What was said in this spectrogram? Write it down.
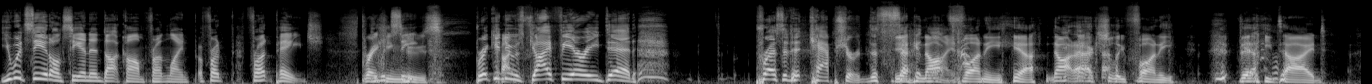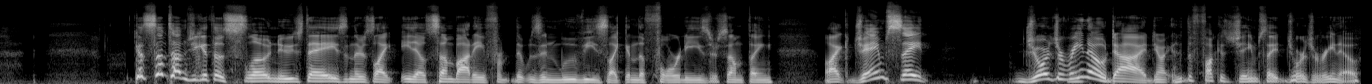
You would see it on CNN.com frontline front front page. Breaking news. Breaking Guy- news, Guy Fieri dead. President captured. The second Yeah, not line. funny. Yeah, not actually funny that he died. Because sometimes you get those slow news days, and there's like you know somebody from that was in movies like in the 40s or something, like James St. Georgerino died. You're like, who the fuck is James St. Georgerino?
